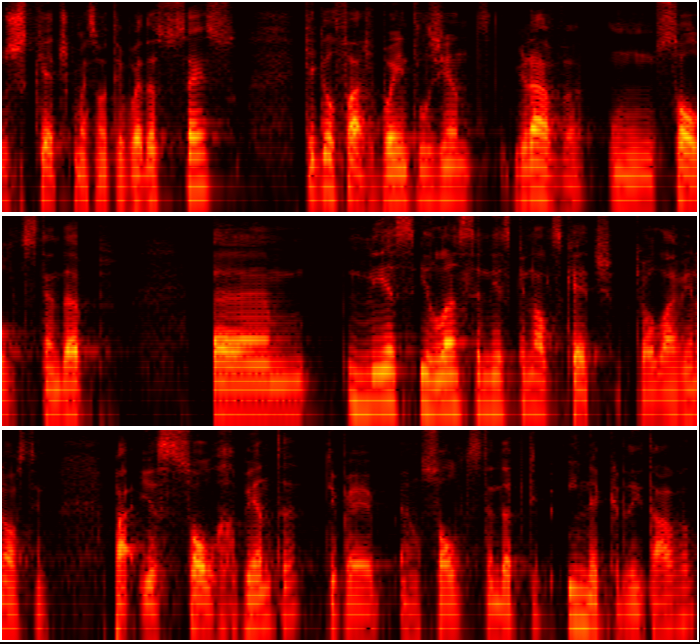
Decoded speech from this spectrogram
Os sketches começam a ter bué de sucesso. O que é que ele faz? Bem inteligente, grava um solo de stand-up um, nesse, e lança nesse canal de sketch, que é o Live in Austin. Pá, esse solo rebenta, tipo, é, é um solo de stand-up tipo, inacreditável,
